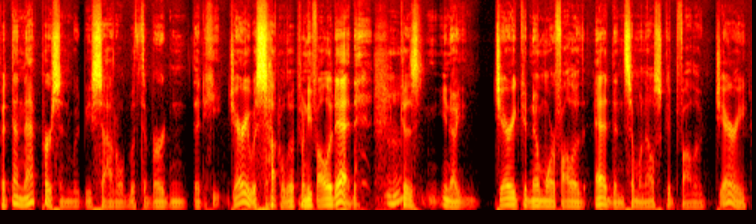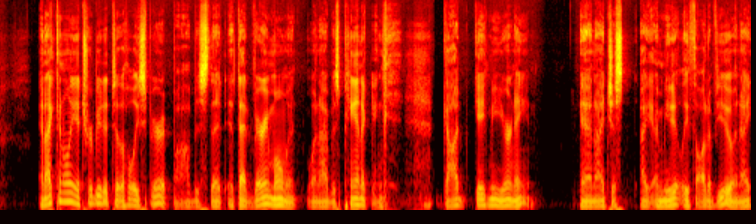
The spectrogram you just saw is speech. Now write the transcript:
But then that person would be saddled with the burden that he Jerry was saddled with when he followed Ed, because mm-hmm. you know Jerry could no more follow Ed than someone else could follow Jerry. And I can only attribute it to the Holy Spirit, Bob, is that at that very moment when I was panicking, God gave me your name. And I just I immediately thought of you and I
